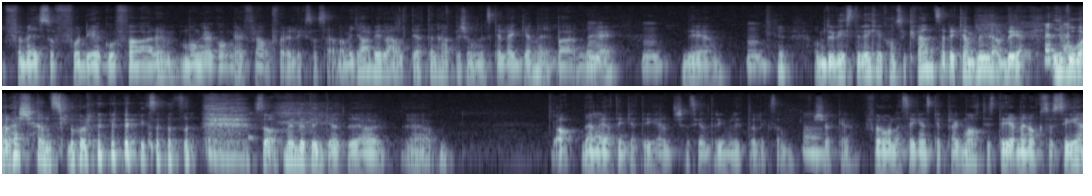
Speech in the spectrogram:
för mig så får det gå före många gånger framför liksom så här, men jag vill alltid att den här personen ska lägga mig. Bara, nej. Det, Om du visste vilka konsekvenser det kan bli av det i våra känslor. liksom så. så, men det tänker jag att vi har ehm, Ja, nej, men jag tänker att det helt, känns helt rimligt att liksom försöka förhålla sig ganska pragmatiskt till det. Men också se,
